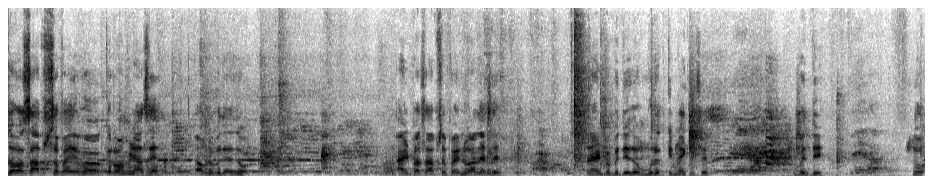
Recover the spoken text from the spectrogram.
જો સાફ સફાઈ કરવા મળ્યા છે. આપણે બધા જો. આઈન પર સાફ સફાઈનું હાલે છે. અને પર બધે જો મુહૂર્ત કરી નાખ્યું છે. બધે. જો.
